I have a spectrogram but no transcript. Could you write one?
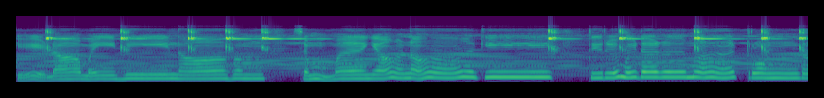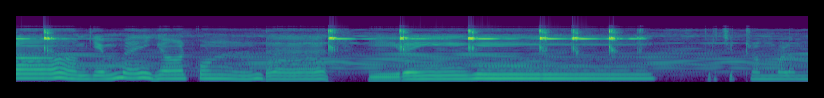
கேளாமை நீலாகம் செம்மையானாகி திருமிடரு மற்றொன்றாம் எம்மையாட்கொண்ட இறை திருச்சிற்றம்பலம்.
